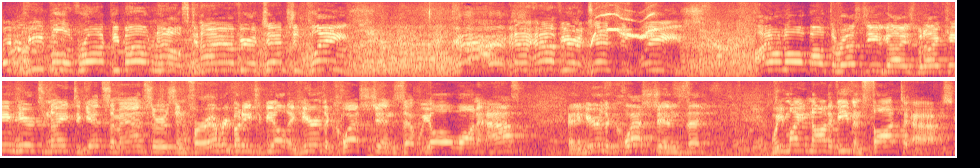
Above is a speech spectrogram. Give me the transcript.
People of Rocky Mountain House, can I have your attention, please? Can I have your attention, please? I don't know about the rest of you guys, but I came here tonight to get some answers and for everybody to be able to hear the questions that we all want to ask and hear the questions that we might not have even thought to ask.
